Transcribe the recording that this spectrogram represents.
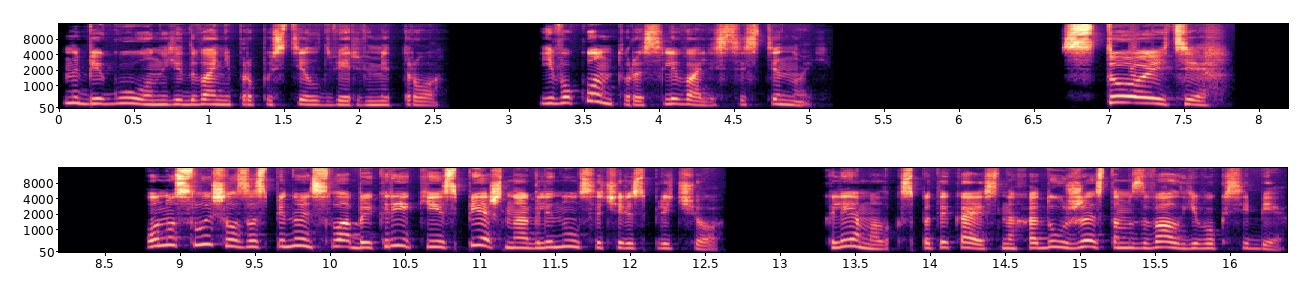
На бегу он едва не пропустил дверь в метро. Его контуры сливались со стеной. «Стойте!» Он услышал за спиной слабый крик и спешно оглянулся через плечо. Клемолк, спотыкаясь на ходу, жестом звал его к себе.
